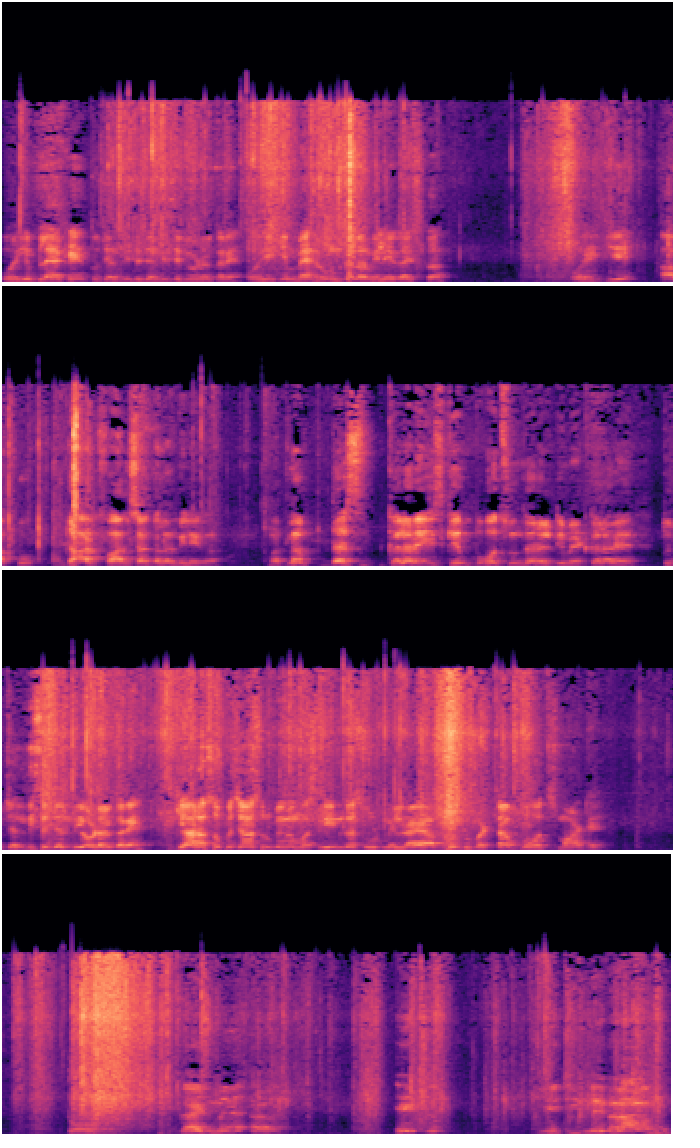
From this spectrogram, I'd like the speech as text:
और ये ब्लैक है तो जल्दी से जल्दी से भी ऑर्डर करें। और एक ये मेहरून कलर मिलेगा इसका। और एक ये आपको डार्क फालसा कलर मिलेगा। मतलब दस कलर है इसके, बहुत सुंदर अल्टीमेट कलर है। तो जल्दी से जल्दी ऑर्डर करें। ग्यारह सौ पचास रुपए में मसलिन का सूट मिल रहा है आपको। दुपट्टा बहुत स्मार्ट है। तो गाइज़ मैं एक ये चीज़ लेकर आया हूँ,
